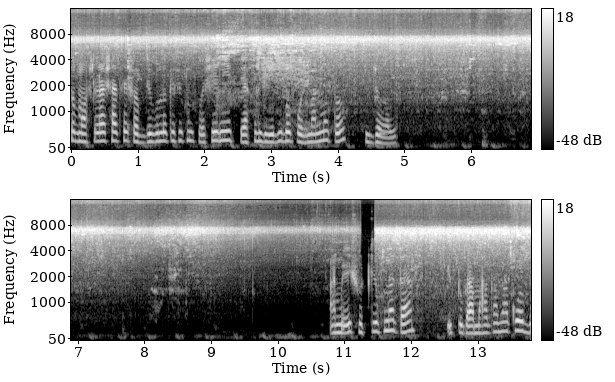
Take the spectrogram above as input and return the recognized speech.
তো মশলার সাথে সবজিগুলো কিছুক্ষণ কষিয়ে নিয়েছি। এখন দিয়ে দিব পরিমাণ মতো জল। আমি এই শুটকি ভুনাটা একটু গামা গামা করব।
